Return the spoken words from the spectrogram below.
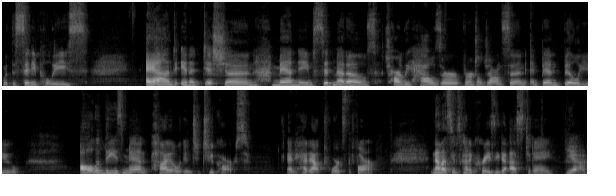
with the city police. And in addition, men named Sid Meadows, Charlie Houser, Virgil Johnson, and Ben Bilyeu. All of these men pile into two cars and head out towards the farm. Now, that seems kind of crazy to us today. Yeah.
